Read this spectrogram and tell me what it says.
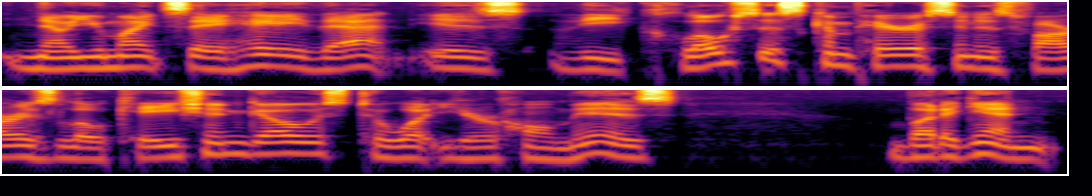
Now, you might say, hey, that is the closest comparison as far as location goes to what your home is. But again,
